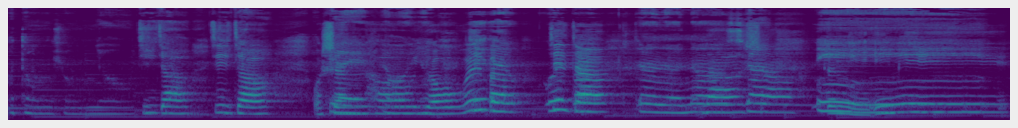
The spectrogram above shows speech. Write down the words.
我头上有犄角，犄角，我身后有尾巴，犄角，那小的你。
